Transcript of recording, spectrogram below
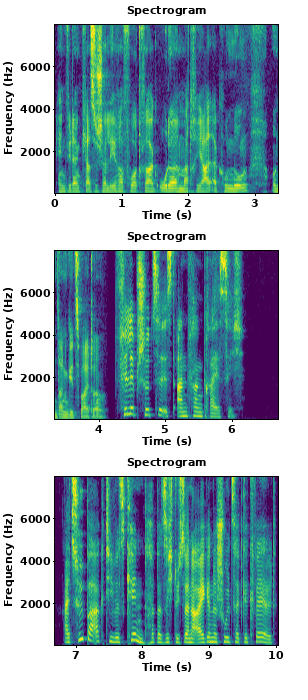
entweder ein klassischer Lehrervortrag oder Materialerkundung. Und dann geht's weiter. Philipp Schütze ist Anfang 30. Als hyperaktives Kind hat er sich durch seine eigene Schulzeit gequält.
